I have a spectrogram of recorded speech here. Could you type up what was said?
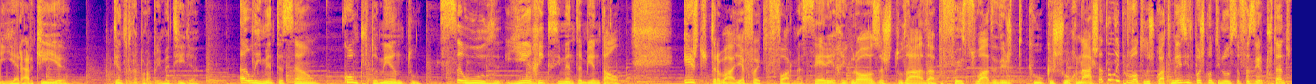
hierarquia, dentro da própria matilha, alimentação, comportamento, saúde e enriquecimento ambiental. Este trabalho é feito de forma séria, rigorosa, estudada, aperfeiçoada desde que o cachorro nasce, até ali por volta dos 4 meses e depois continua-se a fazer. Portanto,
